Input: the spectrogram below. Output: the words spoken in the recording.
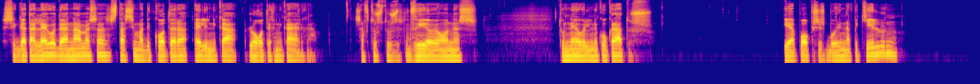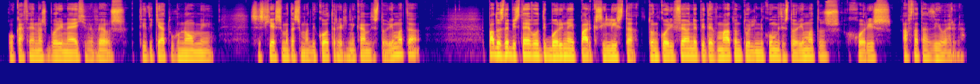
συγκαταλέγονται ανάμεσα στα σημαντικότερα ελληνικά λογοτεχνικά έργα. Σε αυτούς τους δύο αιώνες του νέου ελληνικού κράτους. Οι απόψεις μπορεί να ποικίλουν, ο καθένας μπορεί να έχει βεβαίως τη δικιά του γνώμη σε σχέση με τα σημαντικότερα ελληνικά μυθιστορήματα. Πάντως δεν πιστεύω ότι μπορεί να υπάρξει λίστα των κορυφαίων επιτεγμάτων του ελληνικού μυθιστορήματος χωρίς αυτά τα δύο έργα.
